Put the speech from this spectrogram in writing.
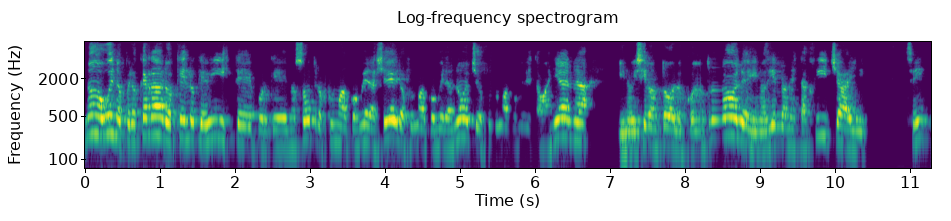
no, bueno, pero qué raro, ¿qué es lo que viste? Porque nosotros fuimos a comer ayer, o fuimos a comer anoche, o fuimos a comer esta mañana, y nos hicieron todos los controles y nos dieron esta ficha y ¿sí?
